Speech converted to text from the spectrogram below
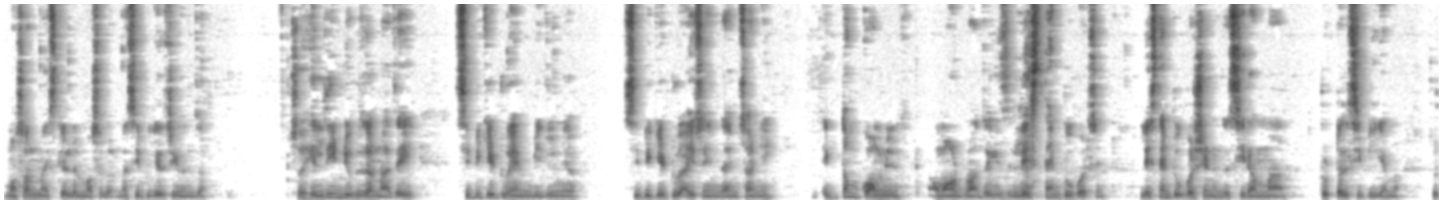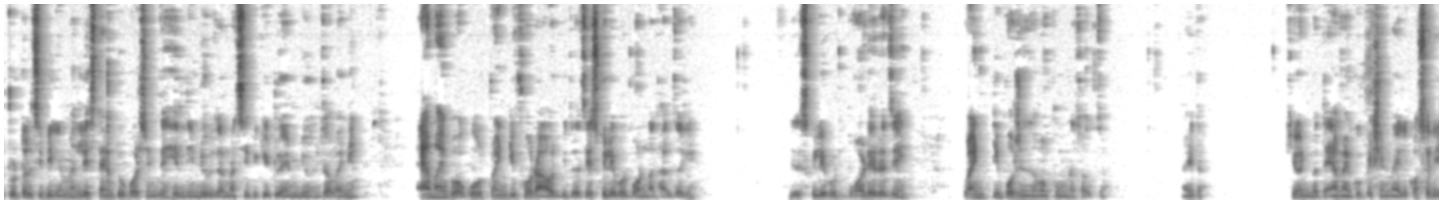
मसलमा स्केल्डल मसलहरूमा सिपिके थ्री हुन्छ। सो हेल्दी इन्डिभिजुअलमा चाहिँ सिपिके टू एमबी जुन यो सिपिके टू आइसो इन्जाइम छ नि एकदम कम अमाउन्टमा हुन्छ कि less than two percent less than two percent हुन्छ सिरममा टोटल सिपिकेमा सो टोटल सिपिकेमा लेस देन टू पर्सेन्ट चाहिँ हेल्दी इन्डिभिजुअलमा सिपिके टू एमबी हुन्छ भने एमआई भएको ट्वेन्टी फोर आवरभित्र चाहिँ यसको लेभल बढ्न थाल्छ कि। यसको लेभल बढेर चाहिँ ट्वेन्टी पर्सेन्टसम्म पुग्न सक्छ। है त? के भन्नु भयो त एमआईको पेसेन्टमा अहिले कसरी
